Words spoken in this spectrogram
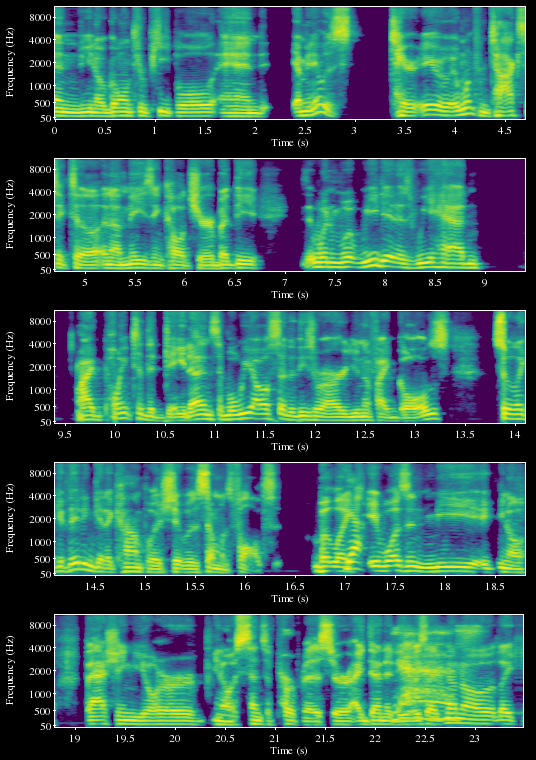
and you know going through people, and I mean it was ter- it went from toxic to an amazing culture. But the when what we did is we had I'd point to the data and said, well, we all said that these were our unified goals. So like if they didn't get accomplished, it was someone's fault but like yeah. it wasn't me you know bashing your you know sense of purpose or identity yes. it was like no no like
